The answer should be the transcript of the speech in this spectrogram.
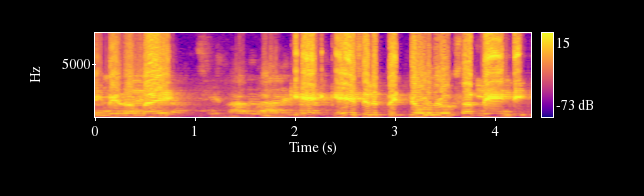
మీ మీద ఉన్నాయి. కే- కేసులు పెట్టిన వాళ్ళు ఒకసారి సార్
